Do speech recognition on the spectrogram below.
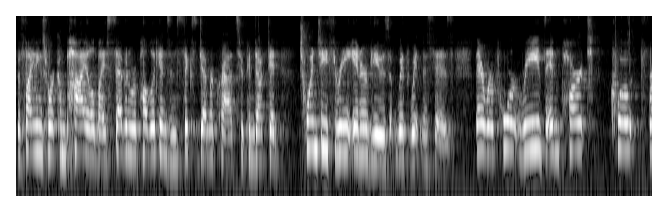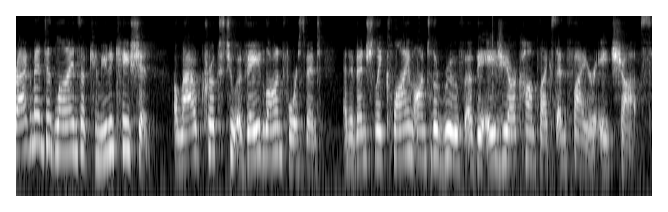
The findings were compiled by seven Republicans and six Democrats who conducted 23 interviews with witnesses. Their report reads in part, quote, fragmented lines of communication allowed Crooks to evade law enforcement and eventually climb onto the roof of the AGR complex and fire eight shots.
